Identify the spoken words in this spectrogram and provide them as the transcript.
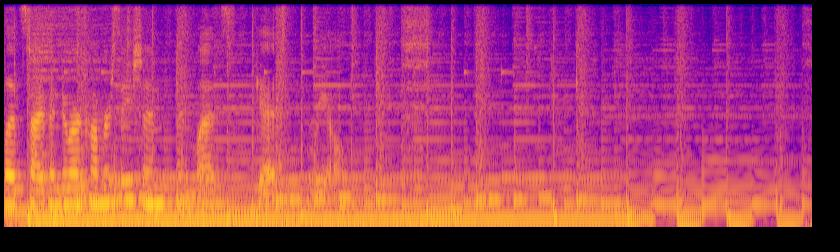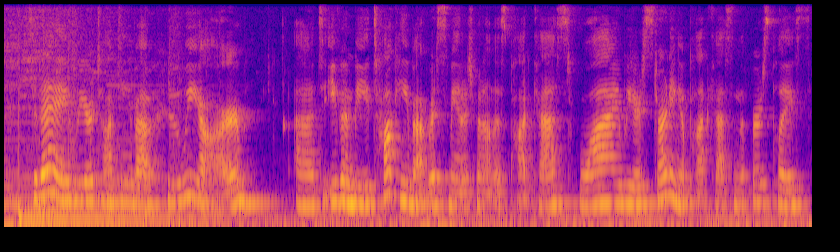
let's dive into our conversation and let's get real. Today, we are talking about who we are uh, to even be talking about risk management on this podcast, why we are starting a podcast in the first place,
